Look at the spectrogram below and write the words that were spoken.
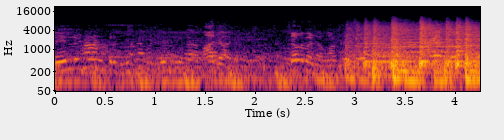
ले लो आ जाओ चलो मैडम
